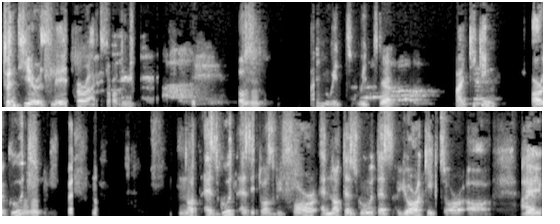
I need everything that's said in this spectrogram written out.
20 years later i started Mhm. time with with Yeah. my kicking are good, mm-hmm. but not, not as good as it was before, and not as good as your kicks or uh, yeah. I.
